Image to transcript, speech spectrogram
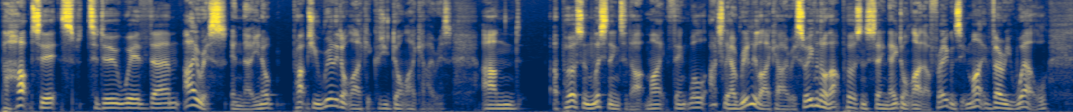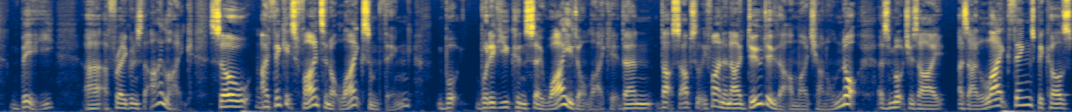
perhaps it's to do with um, iris in there. You know, perhaps you really don't like it because you don't like iris, and a person listening to that might think, well, actually, I really like iris. So even though that person's saying they don't like that fragrance, it might very well be uh, a fragrance that I like. So I think it's fine to not like something, but but if you can say why you don't like it, then that's absolutely fine. And I do do that on my channel, not as much as I as I like things because.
